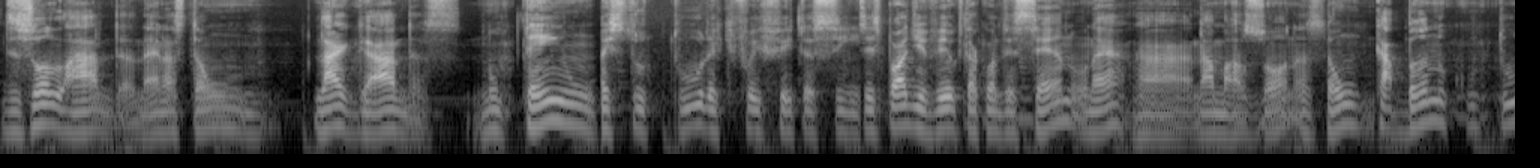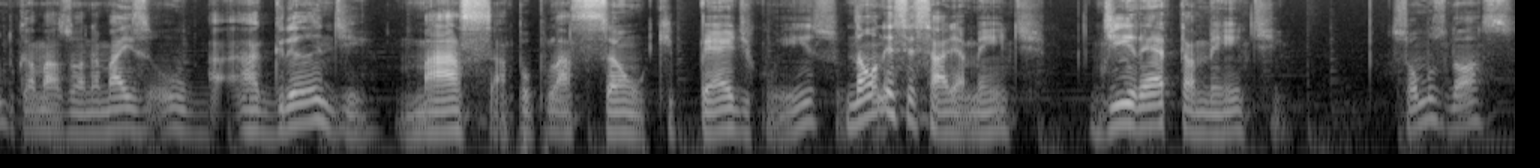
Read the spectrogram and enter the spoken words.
desoladas, né? Elas estão largadas, não tem uma estrutura que foi feita assim. Vocês podem ver o que está acontecendo, né, na, na Amazonas, estão acabando com tudo com a Amazônia, mas o, a, a grande massa, a população que perde com isso, não necessariamente, diretamente, somos nós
